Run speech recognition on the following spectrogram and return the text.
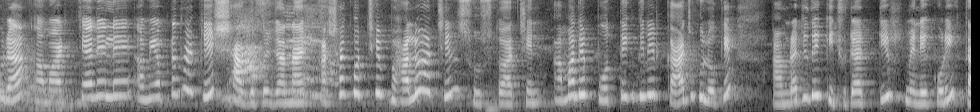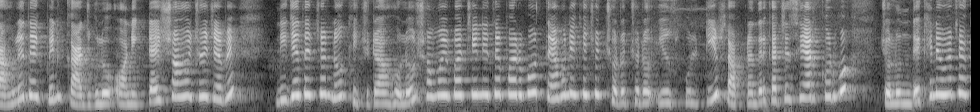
বন্ধুরা আমার চ্যানেলে আমি আপনাদেরকে স্বাগত জানাই। আশা করছি ভালো আছেন, সুস্থ আছেন। আমাদের প্রত্যেক দিনের কাজগুলোকে আমরা যদি কিছুটা টিপস মেনে করি, তাহলে দেখবেন কাজগুলো অনেকটাই সহজ হয়ে যাবে। নিজেদের জন্য কিছুটা হলেও সময় বাঁচিয়ে নিতে পারব। তেমনই কিছু ছোট ছোট ইউজফুল টিপস আপনাদের কাছে শেয়ার করব। চলুন দেখে নেওয়া যাক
